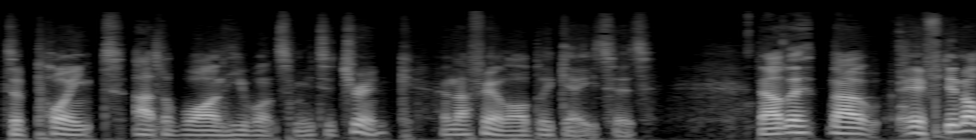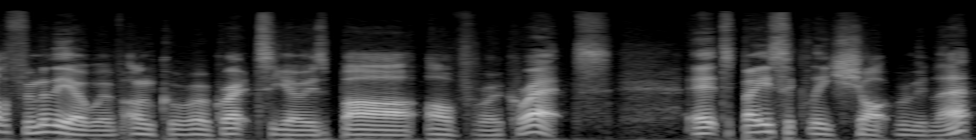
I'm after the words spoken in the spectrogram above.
to point at the one he wants me to drink, and I feel obligated. Now, this, now, if you're not familiar with Uncle Regretio's bar of regrets, it's basically shot roulette.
